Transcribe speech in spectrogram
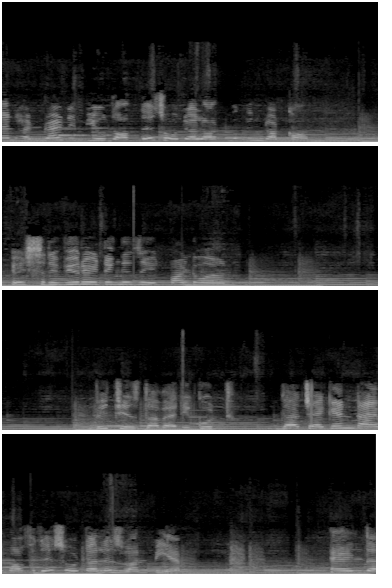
than 100 reviews of this hotel on booking.com. Its review rating is 8.1 which is the very good. The check-in time of this hotel is 1 pm and the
